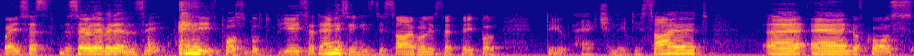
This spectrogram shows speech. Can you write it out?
where he says the sole evidence is possible to produce that anything is desirable is that people do actually desire it. Uh, and of course,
